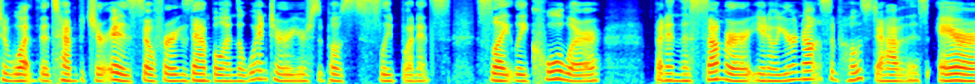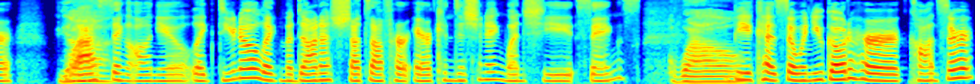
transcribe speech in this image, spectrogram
to what the temperature is. So, for example, in the winter, you're supposed to sleep when it's slightly cooler. But in the summer, you know, you're not supposed to have this air Yeah. blasting on you. Like, do you know, like, Madonna shuts off her air conditioning when she sings? Wow. Because, so when you go to her concert,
